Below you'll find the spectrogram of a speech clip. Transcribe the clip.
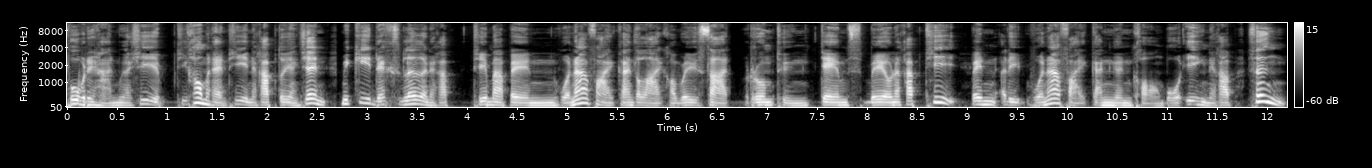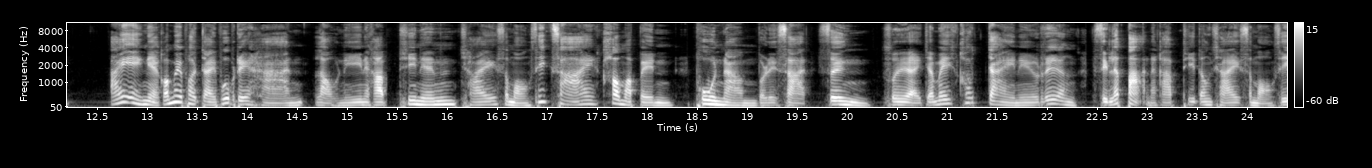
ผู้บริหารมืออาชีพที่เข้ามาแทนที่นะครับตัวอย่างเช่น Mickey Drexler นะครับที่มาเป็นหัวหน้าฝ่ายการตลาดของบริษัท รวมถึง James Bell นะครับที่เป็นอดีตหัวหน้าฝ่ายการเงินของโบอิงนะครับซึ่ง Ive เองเนี่ยก็ไม่พอใจผู้บริหารเหล่านี้นะครับที่เน้นใช้สมองซีกซ้ายเข้ามาเป็น ผู้นำบริษัท ซึ่งส่วนใหญ่จะไม่เข้าใจในเรื่องศิลปะนะครับที่ต้องใช้สมองซีก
